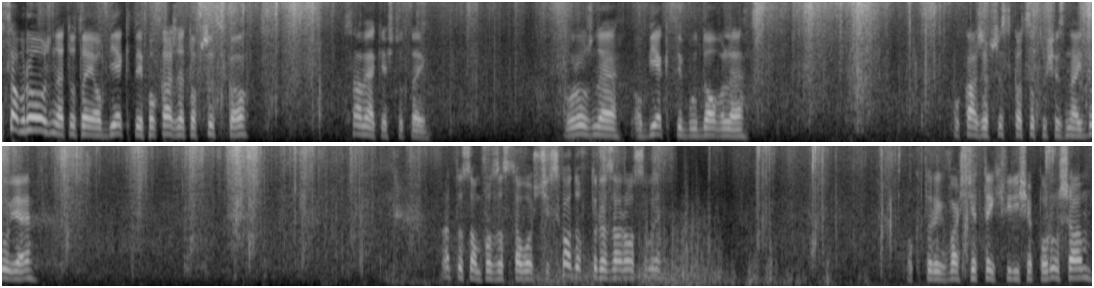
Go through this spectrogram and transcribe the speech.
Są różne tutaj obiekty, pokażę to wszystko. Są jakieś tutaj różne obiekty, budowle. Pokażę wszystko, co tu się znajduje. A tu są pozostałości schodów, które zarosły, o których właśnie w tej chwili się poruszam.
